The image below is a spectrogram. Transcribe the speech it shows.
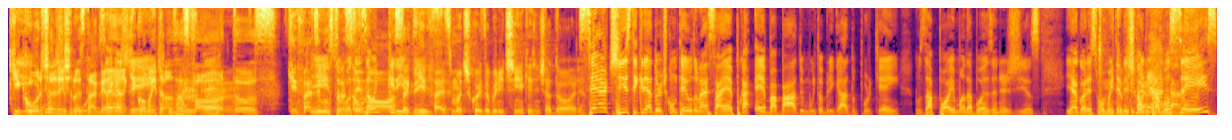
Que, curte, a gente no muito, segue Instagram, a que gente, comenta nossas fotos. Que faz Isso, ilustração vocês são nossa, incríveis. que faz um monte de coisa bonitinha que a gente adora. Ser artista e criador de conteúdo nessa época é babado. E muito obrigado por quem nos apoia e manda boas energias. E agora esse momento Muito é dedicado pra obrigada. vocês.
